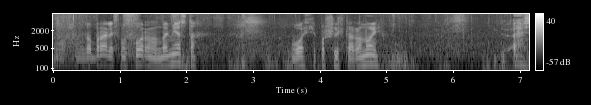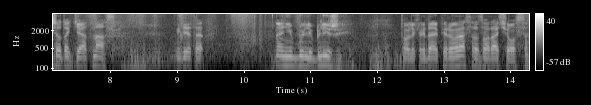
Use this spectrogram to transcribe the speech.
В общем, добрались мы с вороном до места. Гости пошли стороной. Все-таки от нас. Где-то они были ближе. То ли когда я первый раз разворачивался.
